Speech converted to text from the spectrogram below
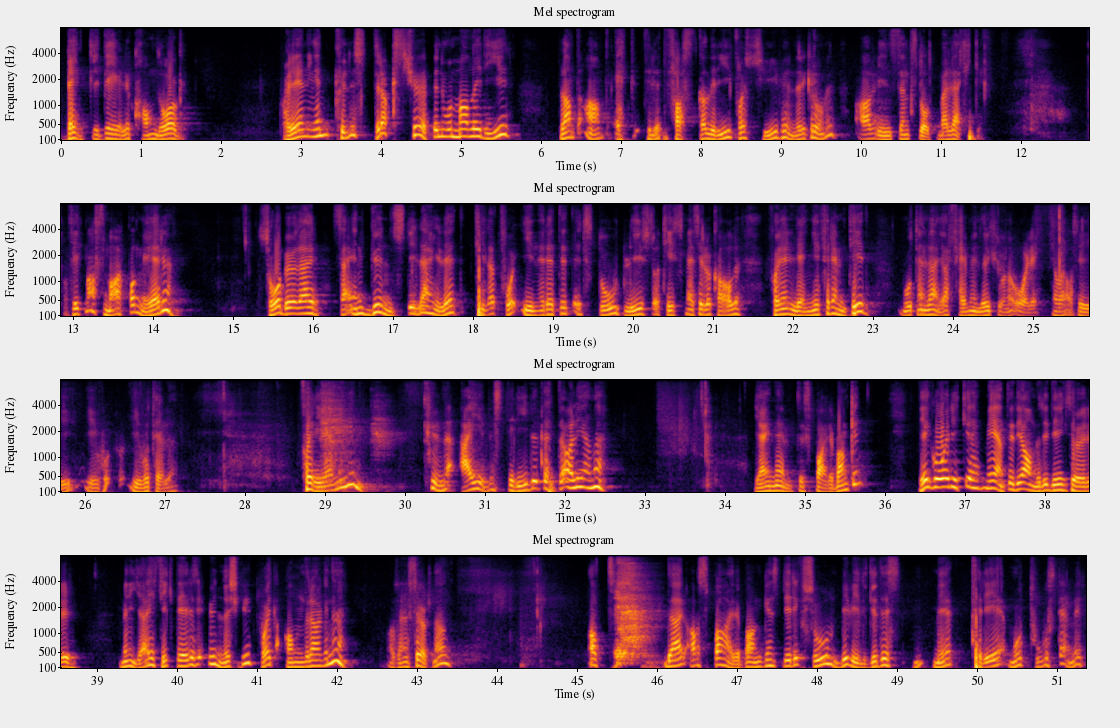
begge deler kom dog. Foreningen kunne straks kjøpe noen malerier, bl.a. ett til et fast galleri for 700 kroner av Vincent Stoltenberg Lerche. Så fikk man smak på mer. Så bød der seg en gunstig leilighet til å få innrettet et stort, lyst og tidsmessig lokale for en lengre fremtid mot en leie av 500 kroner årlig. Det var altså i, i, i hotellet. Foreningen kunne ei bestride dette alene. Jeg nevnte Sparebanken, Det går ikke, mente de andre direktører. Men jeg fikk deres underskudd på et andragende, altså en søknad, at der av Sparebankens direksjon bevilgedes med tre mot to stemmer.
